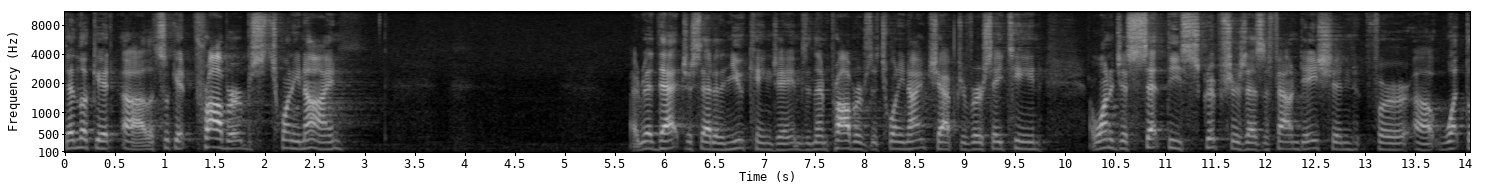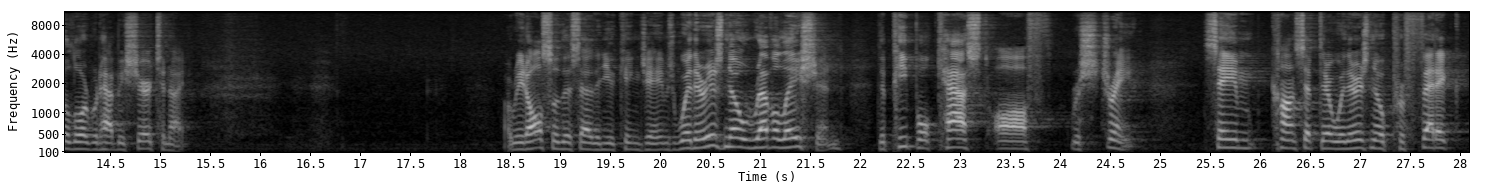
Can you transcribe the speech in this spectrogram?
Then look at, uh, let's look at Proverbs 29. I read that just out of the New King James. And then Proverbs, the 29th chapter, verse 18. I want to just set these scriptures as a foundation for uh, what the Lord would have me share tonight. I'll read also this out of the New King James. Where there is no revelation, the people cast off restraint. Same concept there, where there is no prophetic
